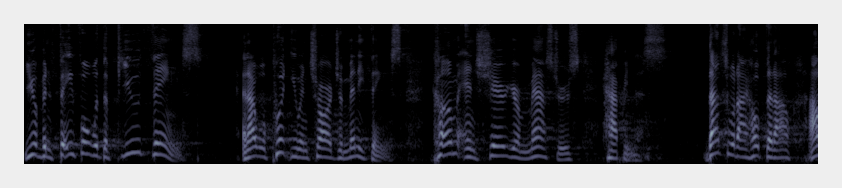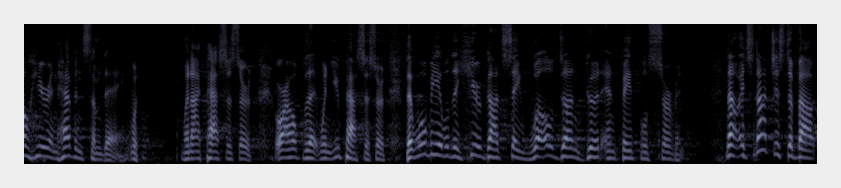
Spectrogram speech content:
You have been faithful with a few things, and I will put you in charge of many things. Come and share your master's happiness. That's what I hope that I'll, I'll hear in heaven someday when I pass this earth, or I hope that when you pass this earth, that we'll be able to hear God say, Well done, good and faithful servant. Now, it's not just about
